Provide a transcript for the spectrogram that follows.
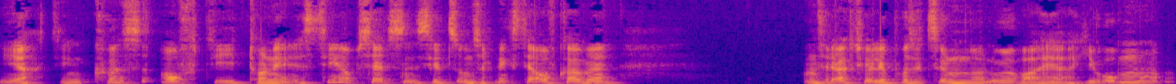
Ja, den Kurs auf die Tonne ST absetzen ist jetzt unsere nächste Aufgabe. Unsere aktuelle Position um 9 Uhr war ja hier oben.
